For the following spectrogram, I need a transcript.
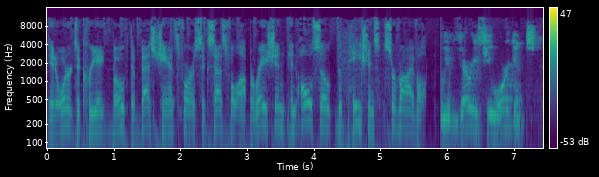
in order to create both the best chance for a successful operation and also the patient's survival. We have very few organs,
